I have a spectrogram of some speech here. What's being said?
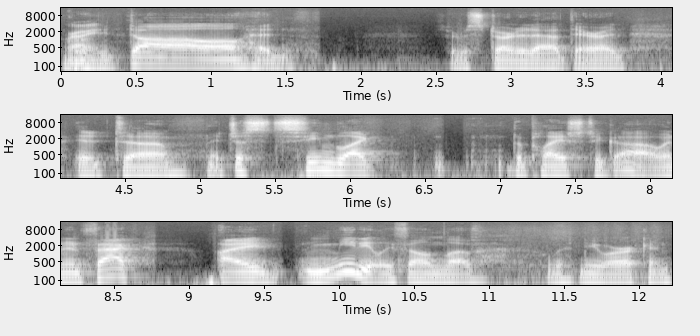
Right. Roald Dahl had sort of started out there. I- It um, it just seemed like the place to go. And in fact, I immediately fell in love with New York. And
